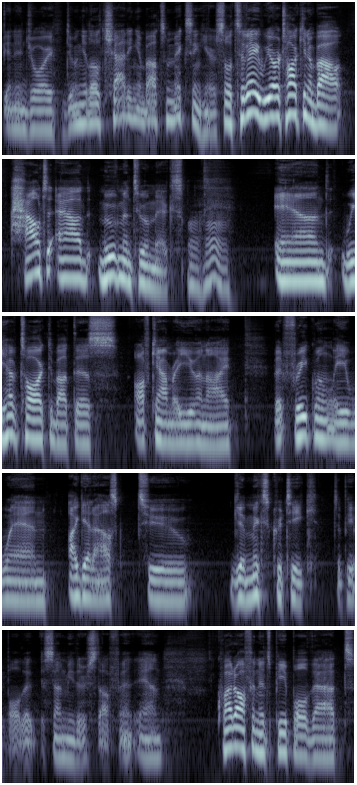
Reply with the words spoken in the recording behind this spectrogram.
gonna enjoy doing a little chatting about some mixing here. So today we are talking about how to add movement to a mix. Uh-huh. And we have talked about this off camera, you and I, but frequently when I get asked to give mix critique to people that send me their stuff, and, and quite often it's people that,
